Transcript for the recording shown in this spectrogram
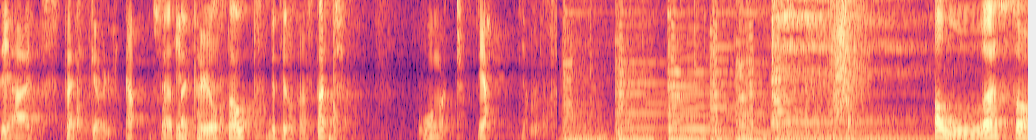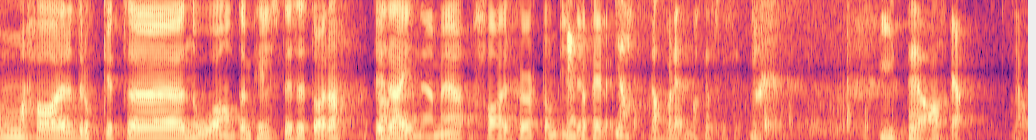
det er sterke øl. Ja, Så er sterkt. Imperial Stout betyr at det er sterkt og mørkt. Ja. Ja. Alle som har drukket uh, noe annet enn pils de siste åra, regner jeg med har hørt om India Pale Ale. Ja, ja var det akkurat skulle si. IPA. Ja. Ja.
